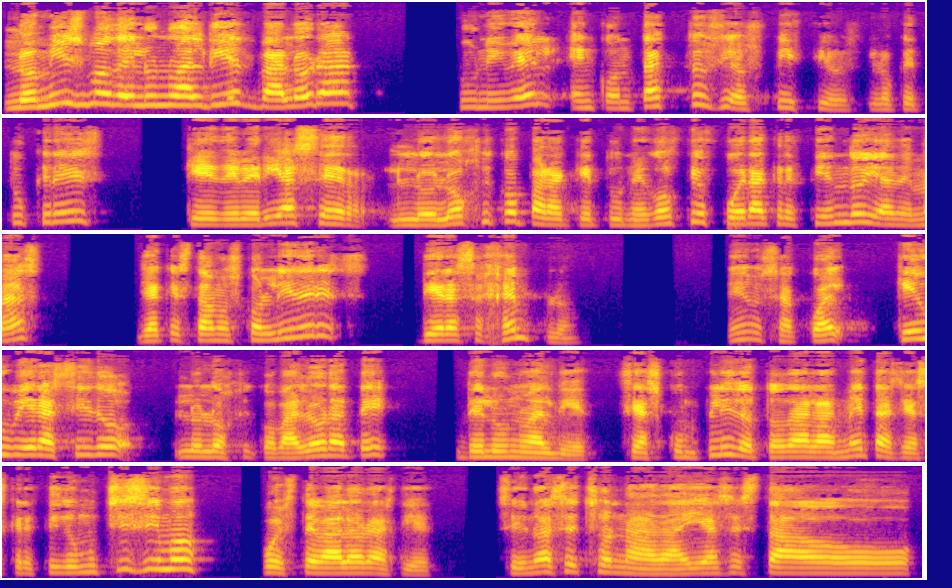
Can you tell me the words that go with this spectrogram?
Lo mismo del 1 al 10, valora tu nivel en contactos y auspicios, lo que tú crees que debería ser lo lógico para que tu negocio fuera creciendo y además, ya que estamos con líderes, dieras ejemplo. ¿eh? O sea, ¿cuál, ¿qué hubiera sido lo lógico? Valórate del 1 al 10. Si has cumplido todas las metas y has crecido muchísimo, pues te valoras 10. Si no has hecho nada y has estado,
